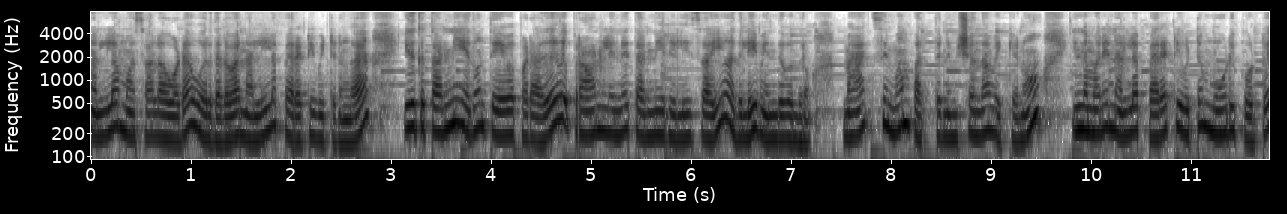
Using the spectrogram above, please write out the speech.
நல்லா மசாலாவோட ஒரு தடவை நல்லா பிரட்டி விட்டுடுங்க. இதுக்கு தண்ணி எதுவும் தேவைப்படாது. ப்ரான்லேருந்தே தண்ணி ரிலீஸ் ஆகி அதிலே வெந்து வந்துடும் மேக்ஸிமம் பத்து நிமிஷம் தான் வைக்கணும். இந்த மாதிரி நல்லா பிரட்டி விட்டு மூடி போட்டு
